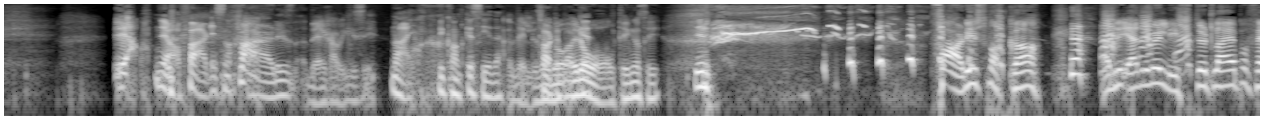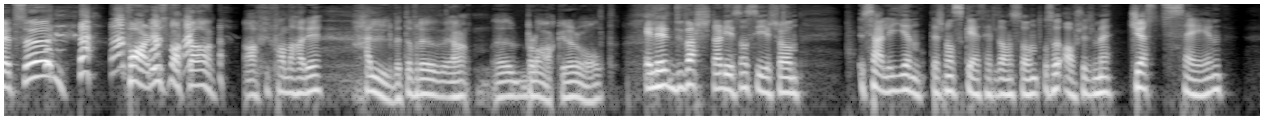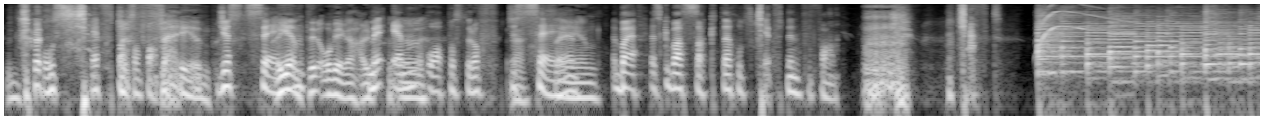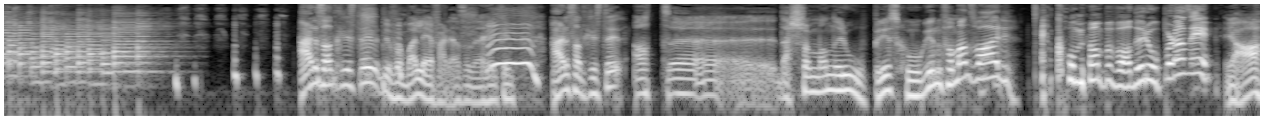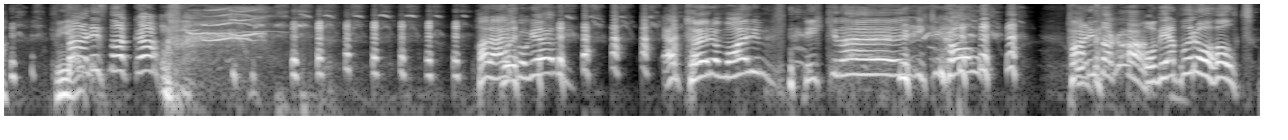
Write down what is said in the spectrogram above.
Ja. Ja, ferdig snakka. Ferdig. Det kan vi ikke si. Nei, vi kan ikke si det. Det er veldig sånn rå, tilbake. råholting å si. Ferdig snakka! Jeg, jeg driver liftutleie på Fettsund! Ferdig snakka! Ja, fy faen, det er harry. Helvete for det ja, blaker og råholdt. Eller det verste er de som sier sånn Særlig jenter som har skrevet et eller annet sånt, og så avslutter med 'just saying'. Hold kjeft, da, for faen. Just saying. Jenter og Vegard Haug. Med N Eh, og apostrof. Just yeah, saying. saying. Jeg, bare, jeg skulle bare sagt det. Hold kjeften din, for faen. Kjeft. Er det sant, Christer? Du får bare le ferdig, altså. Det er helt fint. Er det sant, Christer, at eh, dersom man roper i skogen, får man svar? Kommer jo an på hva du roper, da, si! Ja. men jeg- Ferdig snakka! Her er skogen! Jeg er tørr og varm. Pikken er ikke kald. Ferdig snakka! Og vi er på Råholt!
